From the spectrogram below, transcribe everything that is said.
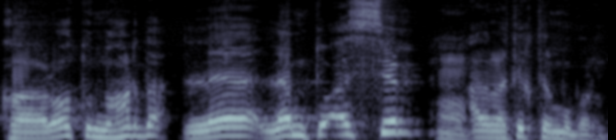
قراراته النهارده لا لم تؤثر مم. على نتيجة المباراة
